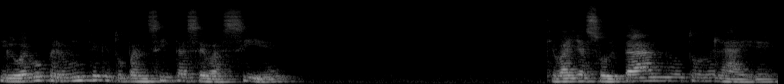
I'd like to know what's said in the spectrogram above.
Y luego permite que tu pancita se vacíe que vaya soltando todo el aire.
